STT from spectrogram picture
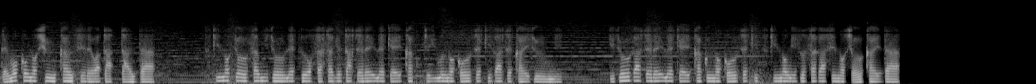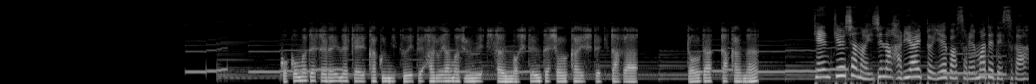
でもこの瞬間知れ渡ったんだ。月の調査に情熱を捧げたセレーネ計画チームの功績が世界中に。以上がセレーネ計画の功績付きの水探しの紹介だ。ここまでセレーネ計画について春山純一さんの視点で紹介してきたが、どうだったかな？研究者の意地の張り合いといえばそれまでですが、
